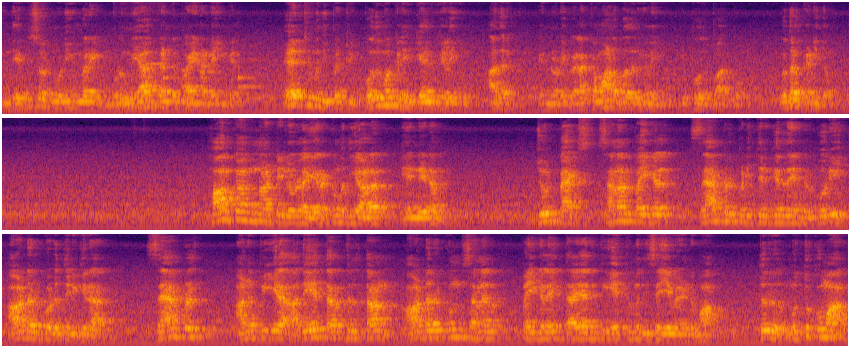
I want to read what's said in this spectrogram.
இந்த எபிசோட் முடியும் வரை முழுமையாக கண்டு பயனடையுங்கள். ஏற்றுமதி பற்றி பொதுமக்களின் கேள்விகளையும் அதற்கு என்னுடைய விளக்கமான பதில்களையும் இப்போது பார்ப்போம். முதல் கடிதம். ஹாங்காங் நாட்டில் உள்ள இறக்குமதியாளர் என்னிடம் ஜூட் பேக்ஸ் சணல் பைகள் சாம்பிள் பிடித்திருக்கிறது என்று கூறி ஆர்டர் கொடுத்திருக்கிறார். சாம்பிள் அனுப்பிய அதே தரத்தில் தான் ஆர்டருக்கும் சணல் பைகளை தயாரித்து ஏற்றுமதி செய்ய வேண்டுமா? திரு. முத்துக்குமார்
